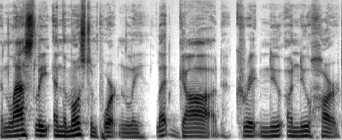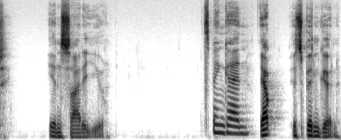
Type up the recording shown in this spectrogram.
and lastly, and the most importantly, let God create new a new heart inside of you. It's been good. Yep, it's been good.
